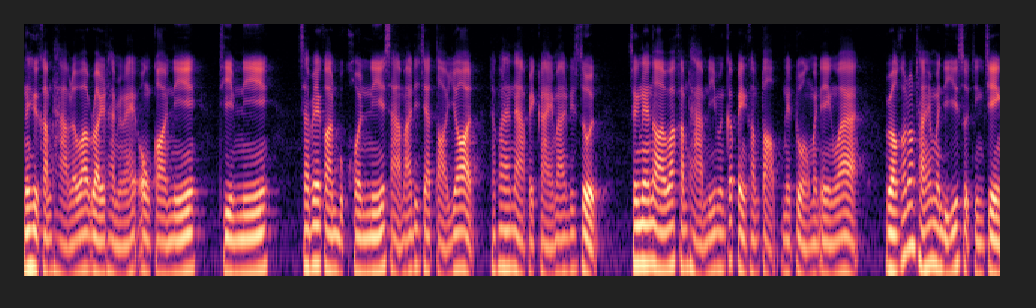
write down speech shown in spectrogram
นั่นคือคำถามแล้วว่าเราจะทำอย่างไรให้องค์กรนี้ ทีมนี้ทรัพยากรบุคคลนี้สามารถที่จะต่อยอดและพัฒนาไปไกลมากที่สุด ซึ่งแน่นอนว่าคำถามนี้มันก็เป็นคำตอบในตัวของมันเองว่า เราก็ต้องทำให้มันดีที่สุดจริง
